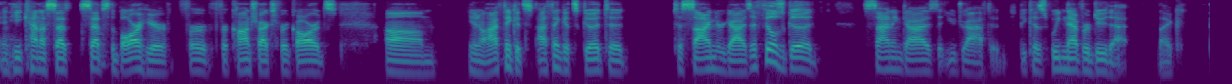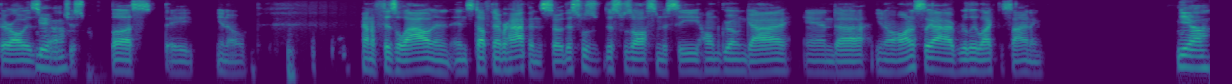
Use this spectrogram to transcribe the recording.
and he kind of sets sets the bar here for for contracts for guards. Um, you know, I think it's I think it's good to to sign your guys. It feels good signing guys that you drafted because we never do that. Like they're always yeah. just bust. They, you know, kind of fizzle out and, and stuff never happens. So this was this was awesome to see, homegrown guy. And uh, you know, honestly, I really like the signing. Yeah,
